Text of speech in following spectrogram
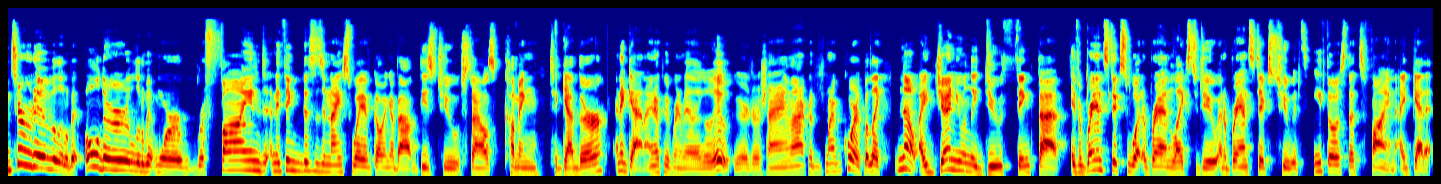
conservative, a little bit older, a little bit more refined. And I think this is a nice way of going about these two styles coming together. And again, I know people are gonna be like, Luke, you're just saying that because it's Michael Kors. But like, no, I genuinely do think that if a brand sticks to what a brand likes to do and a brand sticks to its ethos, that's fine. I get it.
